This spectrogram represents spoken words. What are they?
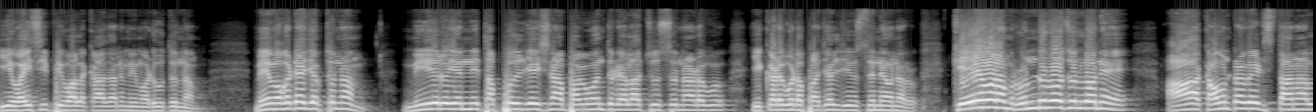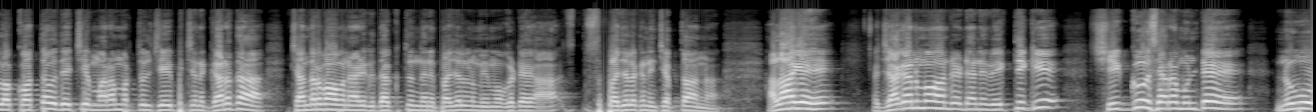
ఈ వైసీపీ వాళ్ళు కాదని మేము అడుగుతున్నాం. మేము ఒకటే చెప్తున్నాం. మీరు ఎన్ని తప్పులు చేసినా భగవంతుడు ఎలా చూస్తున్నాడో ఇక్కడ కూడా ప్రజలు చూస్తూనే ఉన్నారు. కేవలం రెండు రోజుల్లోనే ఆ కౌంటర్ వెయిట్ స్థానాల్లో కొత్తవి తెచ్చి మరమ్మతులు చేయించిన ఘనత చంద్రబాబు నాయుడుకు దక్కుతుందని ప్రజలను మేము ఒకటే ప్రజలకు నేను చెప్తా ఉన్నా. అలాగే జగన్మోహన్ రెడ్డి అనే వ్యక్తికి సిగ్గు శరం ఉంటే నువ్వు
